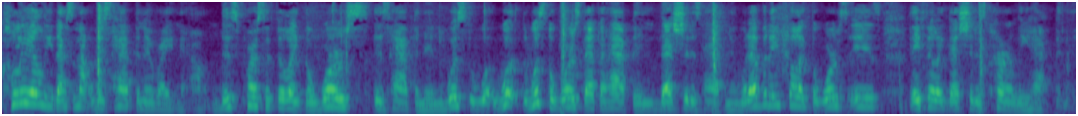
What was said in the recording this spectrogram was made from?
clearly that's not what's happening right now. This person feel like the worst is happening. What's the what, what what's the worst that could happen? That shit is happening. Whatever they feel like the worst is, they feel like that shit is currently happening.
